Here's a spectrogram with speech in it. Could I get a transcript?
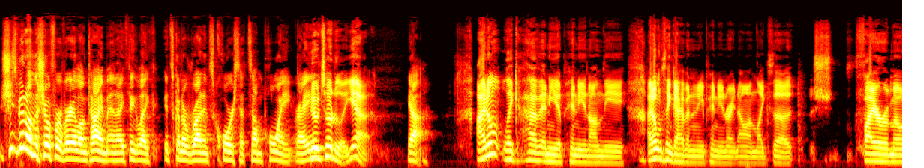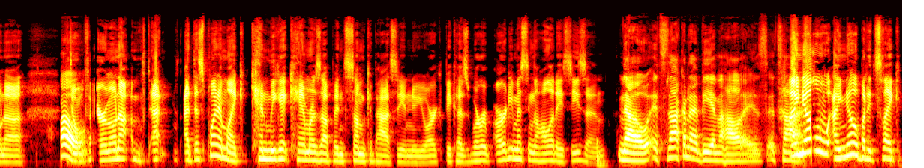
she's been on the show for a very long time and I think like it's going to run its course at some point, right? no, totally, yeah. yeah. I don't like have any opinion on the. I don't think I have any opinion right now on like the sh- fire Ramona. Oh, Don't fire Ramona. At, at this point, I'm like, can we get cameras up in some capacity in New York because we're already missing the holiday season. no, it's not going to be in the holidays. It's not I know, I know, but it's like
